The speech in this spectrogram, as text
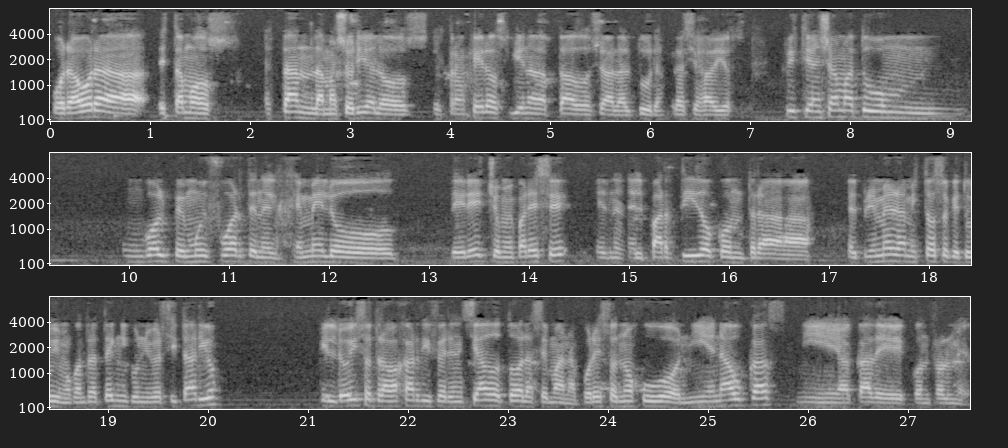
por ahora estamos están la mayoría de los extranjeros bien adaptados ya a la altura, gracias a Dios. Cristian Llama tuvo un un golpe muy fuerte en el gemelo derecho, me parece, en el partido contra el primer amistoso que tuvimos, contra técnico universitario, que lo hizo trabajar diferenciado toda la semana. Por eso no jugó ni en Aucas ni acá de Control Med.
